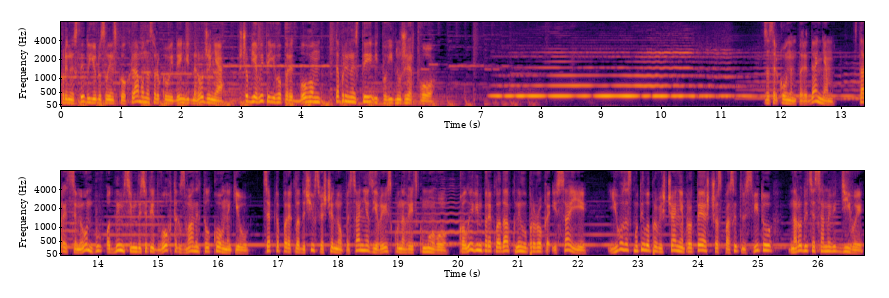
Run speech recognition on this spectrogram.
принесли до Єрусалимського храму на сороковий день від народження, щоб явити його перед Богом та принести відповідну жертву. За церковним переданням, старець Симеон був одним з 72 так званих толковників, цебто перекладачів священного писання з єврейську на грецьку мову. Коли він перекладав книгу пророка Ісаїї, його засмутило провіщання про те, що Спаситель світу народиться саме від діви.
